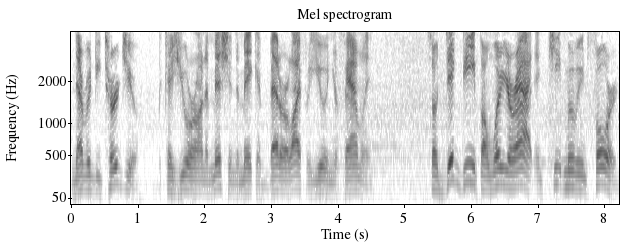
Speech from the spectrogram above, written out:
never deterred you because you were on a mission to make a better life for you and your family. So dig deep on where you're at and keep moving forward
